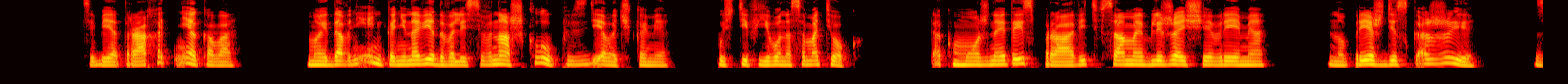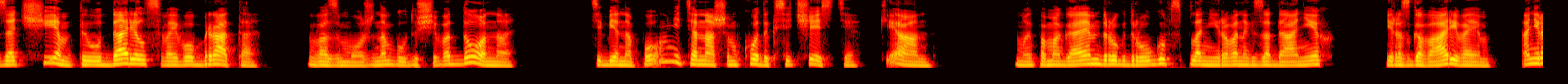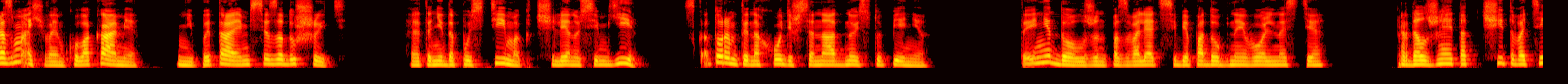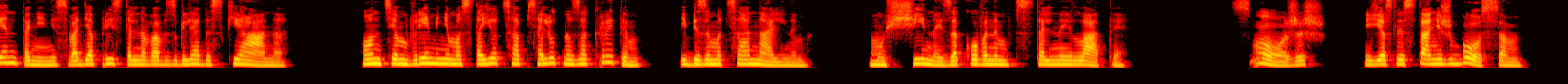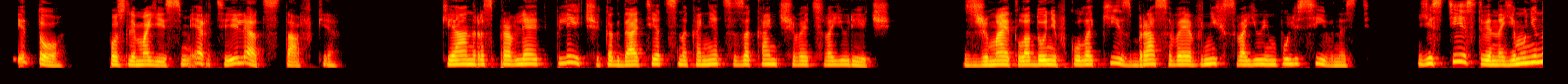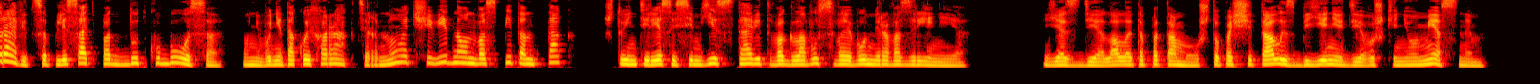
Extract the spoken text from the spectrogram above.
«Тебе трахать некого. Мы давненько не наведывались в наш клуб с девочками, пустив его на самотек. Так можно это исправить в самое ближайшее время. Но прежде скажи, зачем ты ударил своего брата, возможно, будущего Дона? Тебе напомнить о нашем кодексе чести, Киан? Мы помогаем друг другу в спланированных заданиях и разговариваем, а не размахиваем кулаками, не пытаемся задушить. Это недопустимо к члену семьи, с которым ты находишься на одной ступени. Ты не должен позволять себе подобные вольности. Продолжает отчитывать Энтони, не сводя пристального взгляда с Киана. Он тем временем остается абсолютно закрытым и безэмоциональным. Мужчиной, закованным в стальные латы. «Сможешь, если станешь боссом. И то, после моей смерти или отставки». Киан расправляет плечи, когда отец наконец заканчивает свою речь. Сжимает ладони в кулаки, сбрасывая в них свою импульсивность. Естественно, ему не нравится плясать под дудку босса. У него не такой характер, но, очевидно, он воспитан так, что интересы семьи ставит во главу своего мировоззрения. Я сделал это потому, что посчитал избиение девушки неуместным,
